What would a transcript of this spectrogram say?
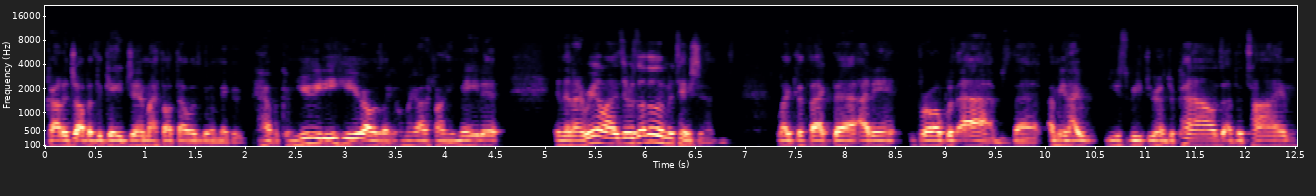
got a job at the gay gym. I thought that was going to make a have a community here. I was like, oh my god, I finally made it. And then I realized there was other limitations like the fact that I didn't grow up with abs. That I mean, I used to be 300 pounds at the time.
